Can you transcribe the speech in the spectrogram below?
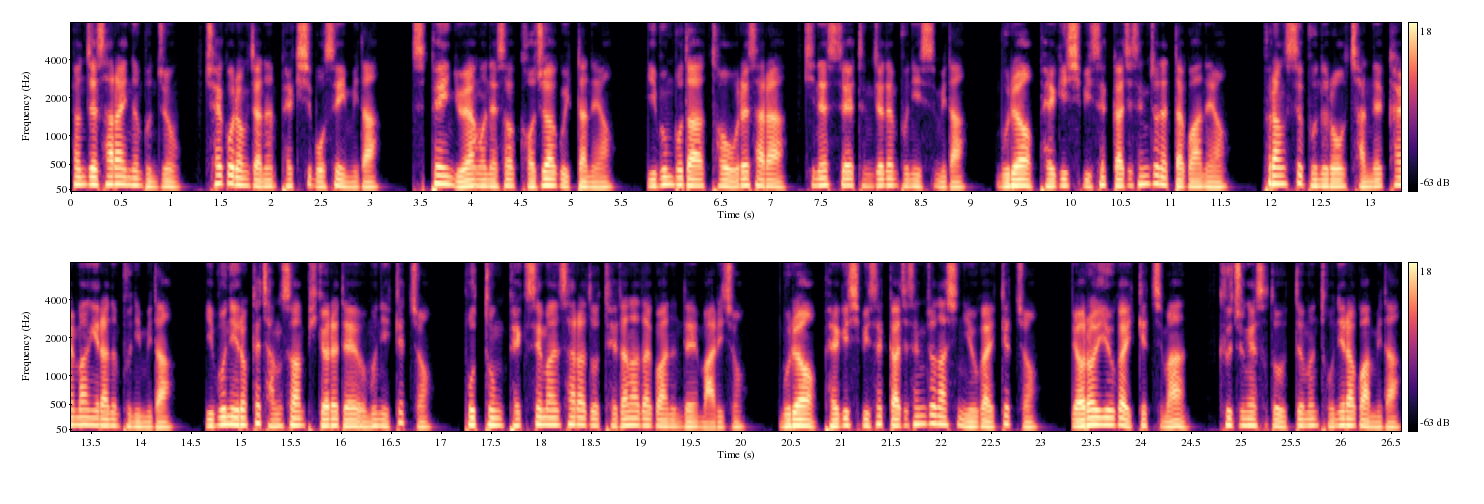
현재 살아있는 분 중 최고령자는 115세입니다. 스페인 요양원에서 거주하고 있다네요. 이분보다 더 오래 살아 기네스에 등재된 분이 있습니다. 무려 122세까지 생존했다고 하네요. 프랑스 분으로 잔느 칼망이라는 분입니다. 이분이 이렇게 장수한 비결에 대해 의문이 있겠죠. 보통 100세만 살아도 대단하다고 하는데 말이죠. 무려 122세까지 생존하신 이유가 있겠죠. 여러 이유가 있겠지만 그 중에서도 으뜸은 돈이라고 합니다.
